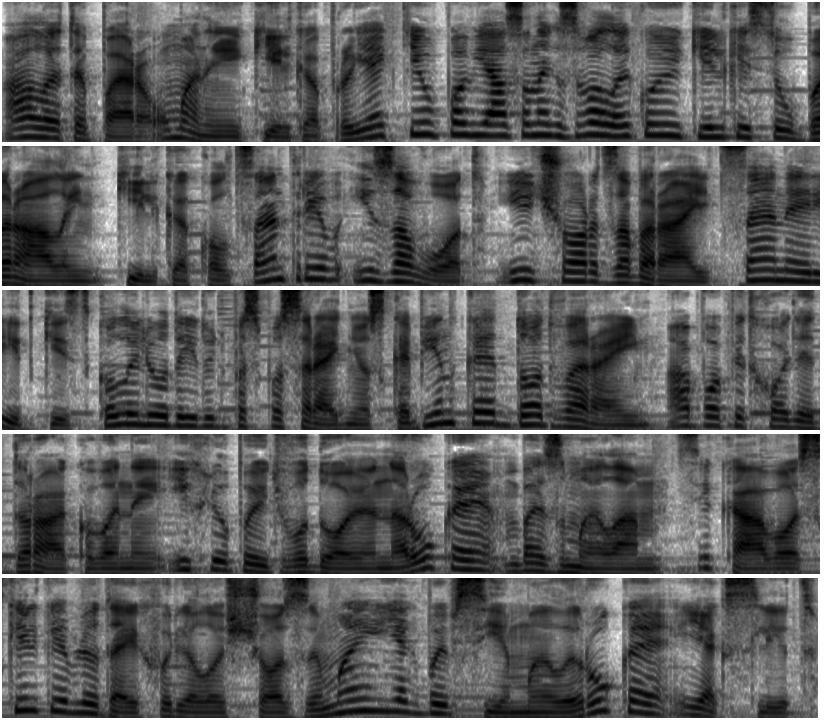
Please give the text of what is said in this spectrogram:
Але тепер у мене є кілька проєктів, пов'язаних з великою кількістю вбиралень, кілька кол-центрів і завод. І чорт забирай, це не рідкість, коли люди йдуть безпосередньо з кабінки до дверей або підходять до раковини і хлюпають водою на руки без мила. Цікаво, скільки б людей хворіло щозими, якби всі мили руки як слід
